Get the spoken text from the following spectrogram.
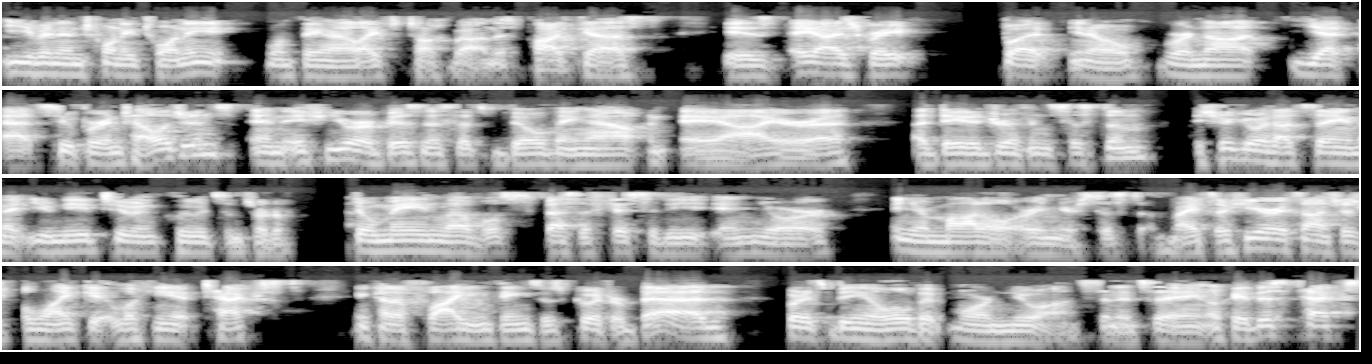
even in 2020, one thing I like to talk about in this podcast is AI is great, but you know, we're not yet at super intelligence. And if you're a business that's building out an AI or a, a data driven system, it should go without saying that you need to include some sort of domain level specificity in your in your model or in your system, right? So here it's not just blanket looking at text and kind of flagging things as good or bad, but it's being a little bit more nuanced and it's saying, okay, this text,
